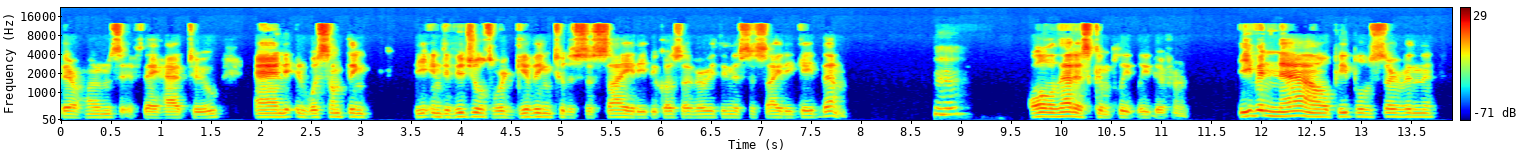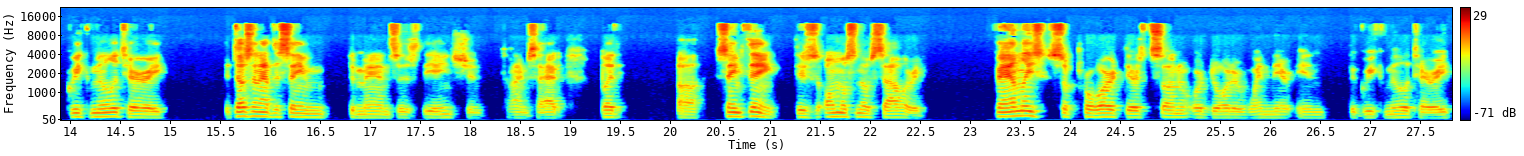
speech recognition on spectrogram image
their homes if they had to, and it was something the individuals were giving to the society because of everything the society gave them. Mm-hmm all of that is completely different. Even now, people who serve in the Greek military, it doesn't have the same demands as the ancient times had, but uh, same thing. There's almost no salary. Families support their son or daughter when they're in the Greek military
